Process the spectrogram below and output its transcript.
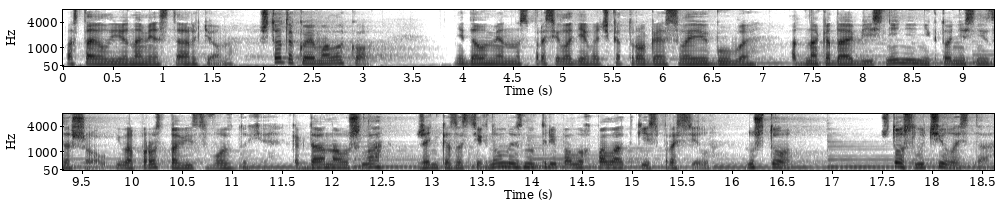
Поставил ее на место Артем. Что такое молоко? Недоуменно спросила девочка, трогая свои губы. Однако до объяснений никто не снизошел, и вопрос повис в воздухе. Когда она ушла, Женька застегнул изнутри полох палатки и спросил, «Ну что, что случилось-то?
